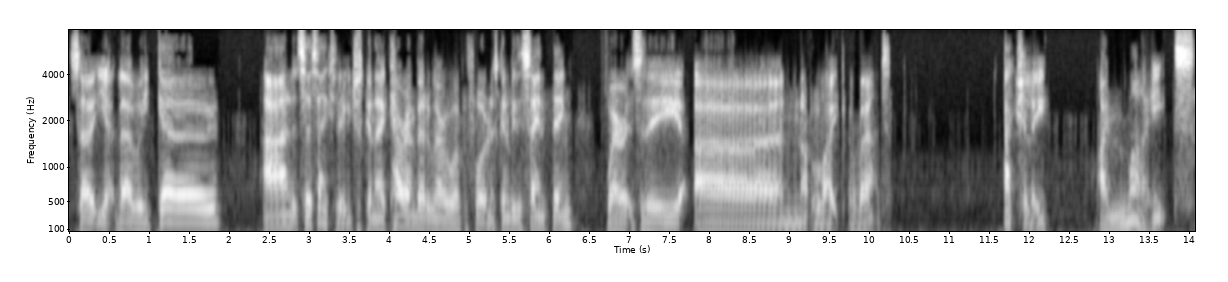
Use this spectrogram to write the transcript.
So yeah, there we go. And so essentially, we're just going to carry on building where we were before, and it's going to be the same thing, where it's the, uh, not like that. Actually, I might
